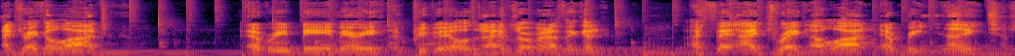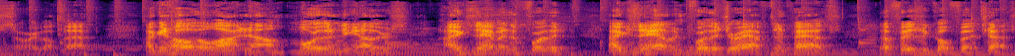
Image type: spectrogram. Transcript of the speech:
I drink a lot. Every be merry and prevails, and I absorb it. I think I I think I drink a lot every night. I'm sorry about that. I can hold a lot now, more than the others. I examined for the I examined for the draft and passed the physical fit test.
